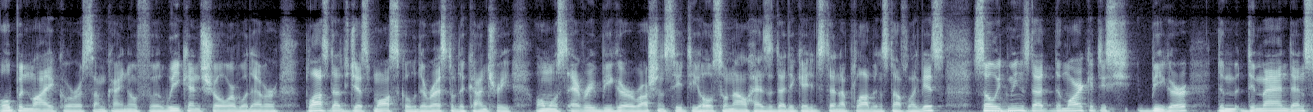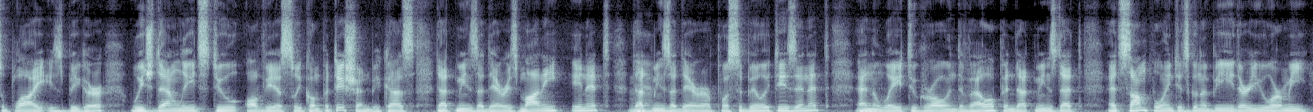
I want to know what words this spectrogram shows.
open mic or some kind of weekend show or whatever plus that's just moscow the rest of the country almost every bigger russian city also now has a dedicated stand-up club and stuff like this so mm. it means that the market is bigger the demand and supply is bigger which then leads to obviously competition because that means that there is money in it that yeah. means that there are possibilities in it and mm. a way to grow and develop. And that means that at some point it's going to be either you or me.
